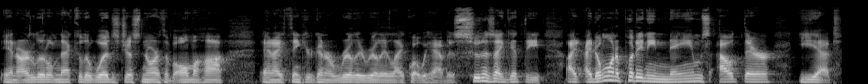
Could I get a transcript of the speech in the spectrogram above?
in our little neck of the woods just north of Omaha, and I think you're going to really, really like what we have. As soon as I get the, I, I don't want to put any names out there yet,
